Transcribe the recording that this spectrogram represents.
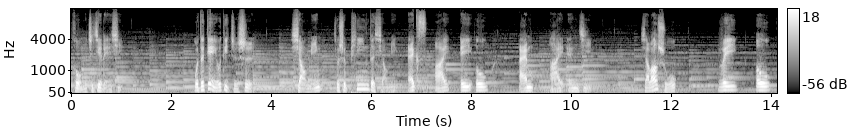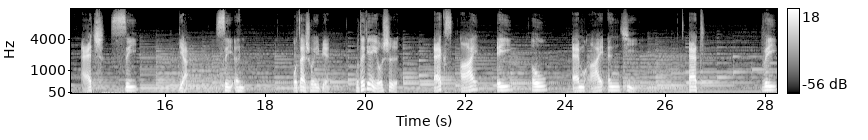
和我们直接联系。我的电邮地址是小明。就是拼音的小名 x i a o m i n g 小老鼠 v o h c 点 c n。我再说一遍，我的电邮是 x i a o m i n g at v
